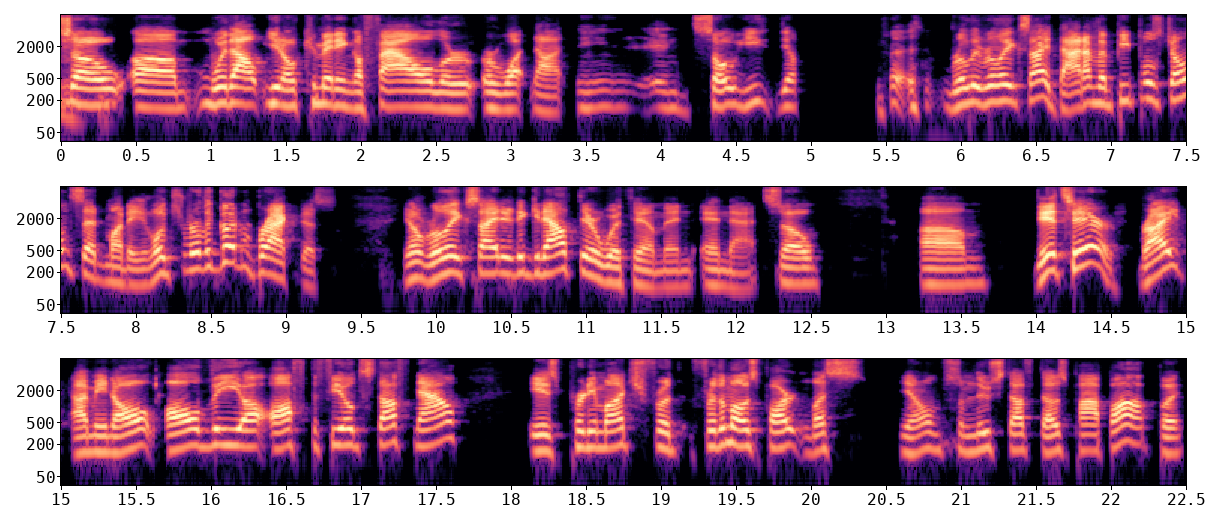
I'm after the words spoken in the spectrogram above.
Mm-hmm. So um, without you know committing a foul or or whatnot, and so he you know, really, really excited. That Donovan Peoples Jones said Monday. He looks really good in practice. You know, really excited to get out there with him and and that. So um it's here, right? I mean, all all the uh, off the field stuff now is pretty much for for the most part, unless you know some new stuff does pop up. But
